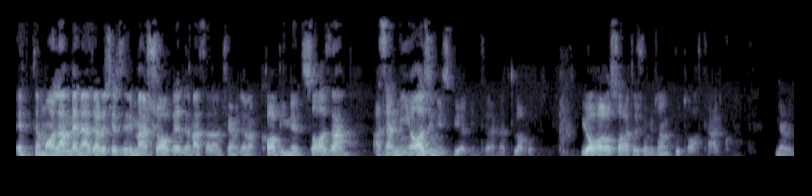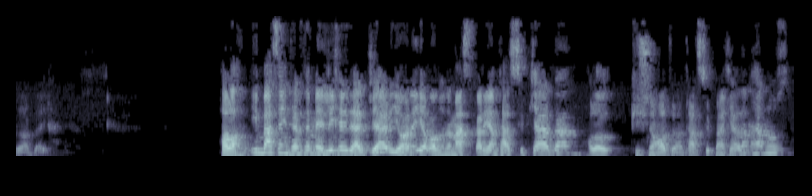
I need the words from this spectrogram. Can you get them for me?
احتمالا به نظرش سری مشاغل مثلا چه می‌دونم کابینت سازم اصلا نیازی نیست بیاد اینترنت لابد. یا حالا ساعتش رو می‌تونن کوتاه‌تر کنن. نمی‌دونم دقیقاً. حالا این بحث اینترنت ملی خیلی در جریان یه قانون مسخری هم تصویب کردن. حالا پیشنهاد دادن تصویب نکردن هنوز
